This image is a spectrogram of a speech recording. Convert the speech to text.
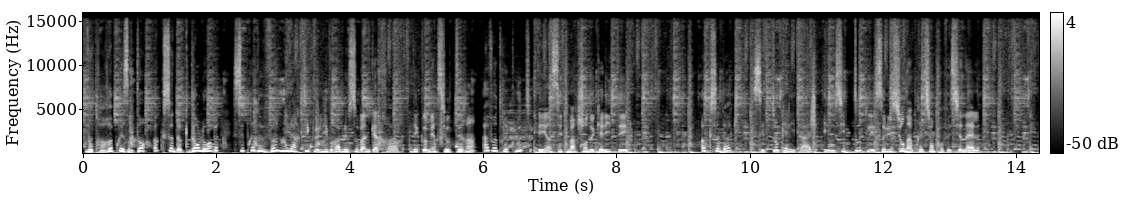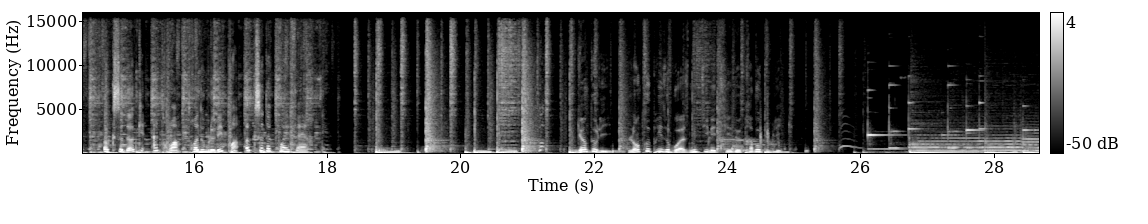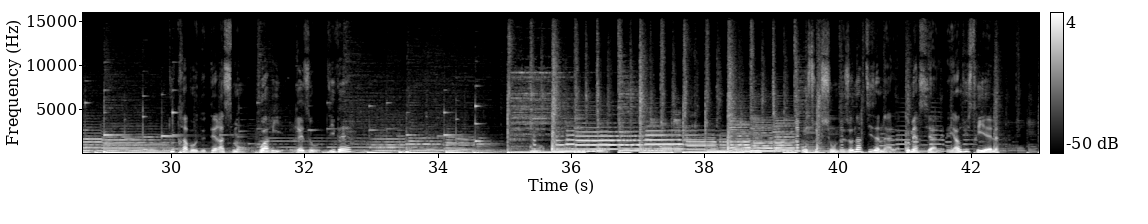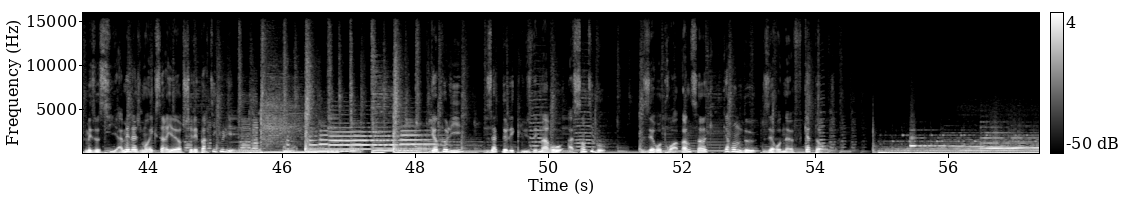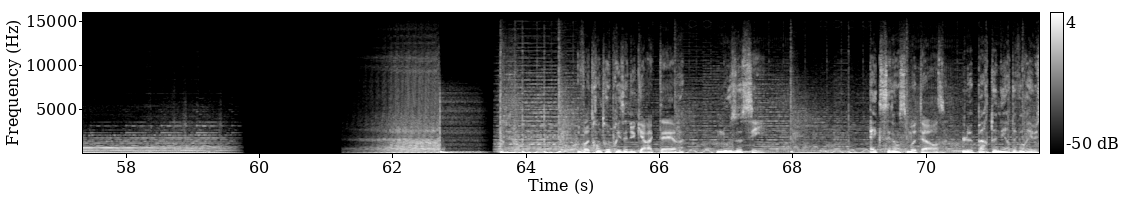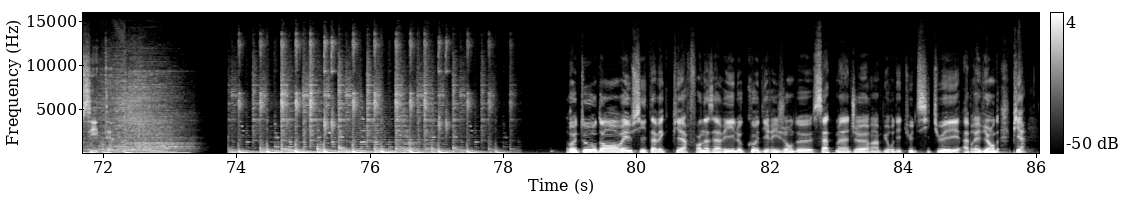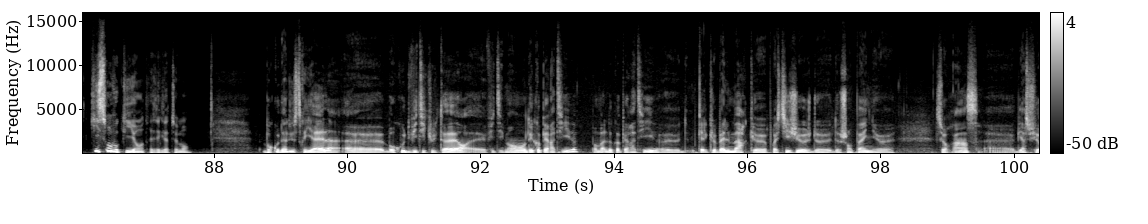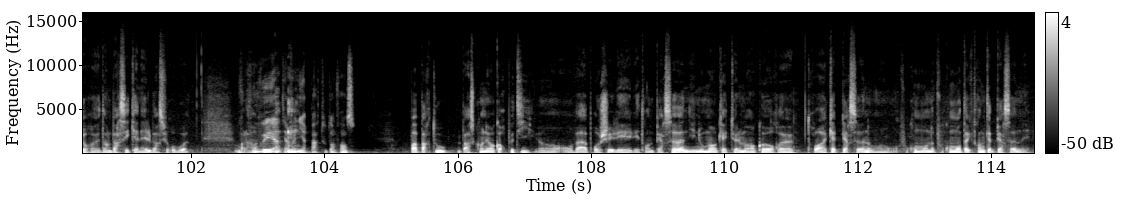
Votre représentant Oxodoc dans l'Aube, c'est près de 20 000 articles livrables sous 24 heures, des commerciaux de terrain à votre écoute et un site marchand de qualité. Oxodoc, c'est tout calipage et aussi toutes les solutions d'impression professionnelle. Oxodoc à 3 www.oxodoc.fr Guintoli, l'entreprise auboise multimétier de travaux publics. Tous travaux de terrassement, voirie, réseau divers. Construction de zones artisanales, commerciales et industrielles, mais aussi aménagement extérieur chez les particuliers. Guintoli, Zac de l'Écluse des Marauds à Saint-Thibault. 03 25 42 09 14. Votre entreprise a du caractère, nous aussi. Excellence Motors, le partenaire de vos réussites. Retour dans Réussite avec Pierre Fornazari, le co-dirigeant de SAT Manager, un bureau d'études situé à Bréviande. Pierre, qui sont vos clients très exactement? Beaucoup d'industriels, euh, beaucoup de viticulteurs, effectivement, des coopératives, pas mal de coopératives, euh, quelques belles marques euh, prestigieuses de, de champagne sur Reims, bien sûr dans le Bar-Canel, Bar-sur-Aubois. Vous pouvez intervenir partout en France? Pas partout, parce qu'on est encore petit. On, va approcher les, 30 personnes. Il nous manque actuellement encore 3 à 4 personnes. Il faut qu'on monte, avec 34 personnes. Et,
